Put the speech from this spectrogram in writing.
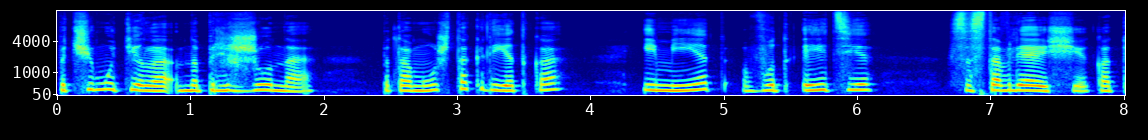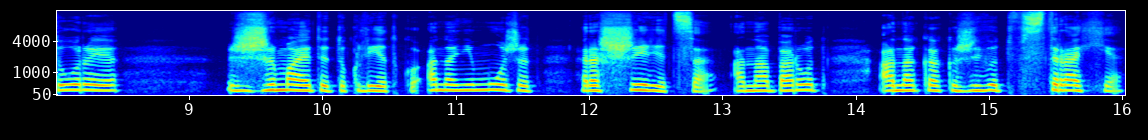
Почему тело напряженное? Потому что клетка имеет вот эти составляющие, которые сжимают эту клетку. Она не может расшириться, а наоборот, она как живет в страхе.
